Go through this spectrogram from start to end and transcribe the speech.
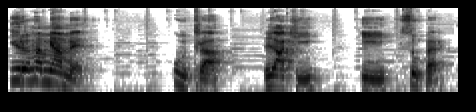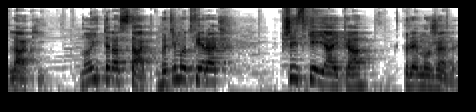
i uruchamiamy Ultra, Lucky i Super Lucky. No i teraz tak, będziemy otwierać wszystkie jajka, które możemy.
